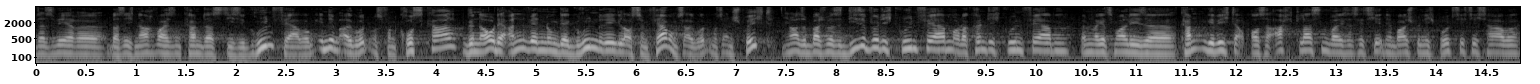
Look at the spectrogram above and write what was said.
das wäre, dass ich nachweisen kann, dass diese Grünfärbung in dem Algorithmus von Kruskal genau der Anwendung der grünen Regel aus dem Färbungsalgorithmus entspricht. Also beispielsweise diese würde ich grün färben oder könnte ich grün färben, wenn wir jetzt mal diese Kantengewichte außer Acht lassen, weil ich das jetzt hier in dem Beispiel nicht berücksichtigt habe.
